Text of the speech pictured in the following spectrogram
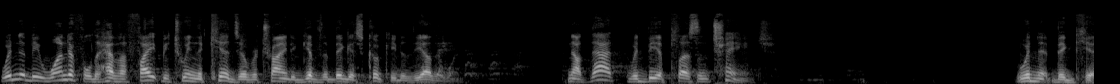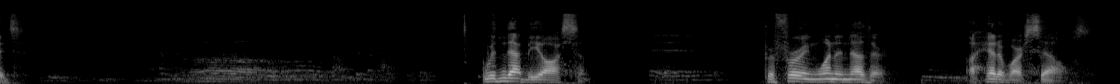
Wouldn't it be wonderful to have a fight between the kids over trying to give the biggest cookie to the other one? Now, that would be a pleasant change. Wouldn't it, big kids? Wouldn't that be awesome? Preferring one another ahead of ourselves.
